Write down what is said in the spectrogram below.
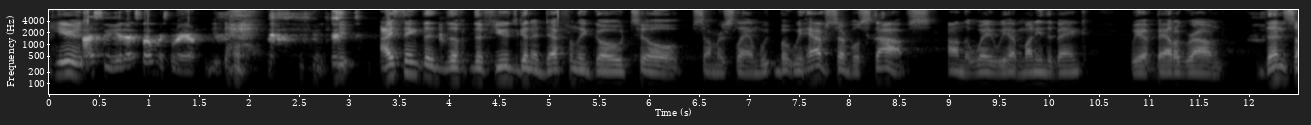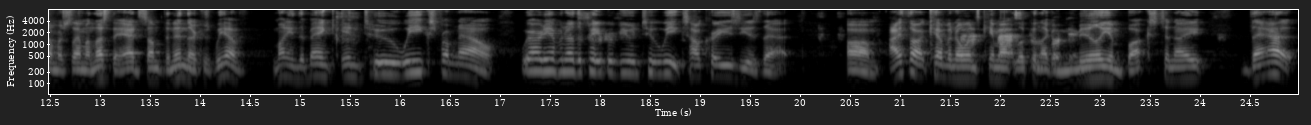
here. I see it at SummerSlam. I think that the the feud's gonna definitely go till SummerSlam, but we have several stops on the way. We have Money in the Bank, we have Battleground, then SummerSlam, unless they add something in there, because we have Money in the Bank in two weeks from now. We already have another pay per view in two weeks. How crazy is that? Um, I thought Kevin Owens came out looking like a million bucks tonight. That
